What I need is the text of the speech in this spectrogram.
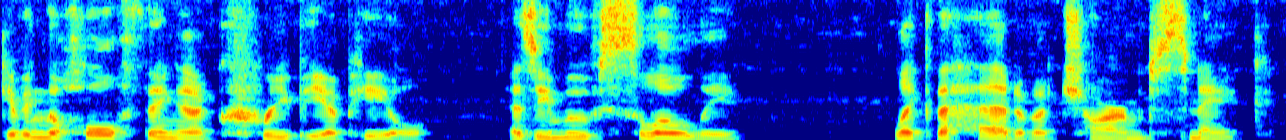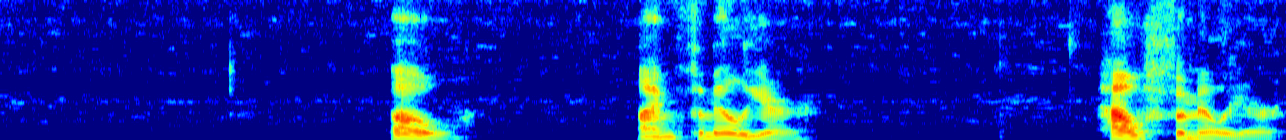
giving the whole thing a creepy appeal as he moves slowly, like the head of a charmed snake. Oh, I'm familiar. How familiar?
